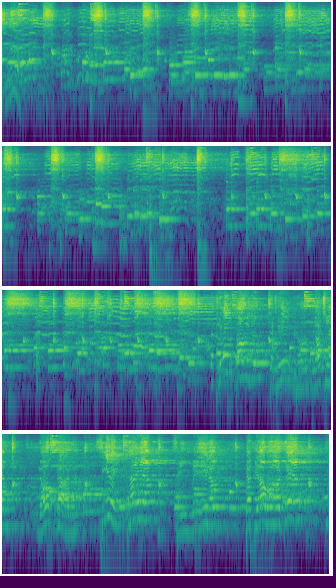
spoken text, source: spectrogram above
ရှင် တခေပေါင်းရင်တခေတော်ပြောချင်းလောကရန်စီရိခံရစိတ်မေတော်တပြားဝတွင်မ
